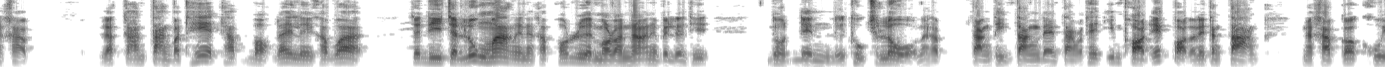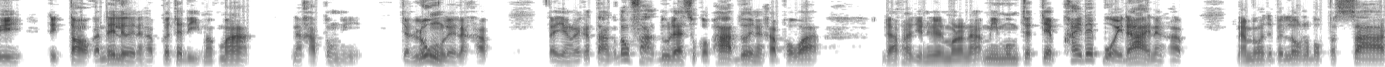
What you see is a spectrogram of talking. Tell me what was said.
นะครับ และการต่างประเทศครับบอกได้เลยครับว่า จะดีจะรุ่งมากเลยนะครับ เพราะเรือนมรณะเนี่ยเป็นเรือนที่โดดเด่นหรือถูกโลนะครับต่างถิ่นต่างแดนต่างประเทศ Import Export อะไรต่างๆนะครับ ก็คุยติดต่อกันได้เลยนะครับ ก็จะดีมากๆนะครับ ตรงนี้จะรุ่งเลยแหละครับ แต่อย่างไรก็ตามก็ต้องฝากดูแลสุขภาพด้วยนะครับ เพราะว่าดาวพฤหัสอยู่ในเรือนมรณะ มีมุมจะเจ็บไข้ได้ป่วยได้นะครับนะไม่ว่าจะเป็นโรคระบบประสาท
